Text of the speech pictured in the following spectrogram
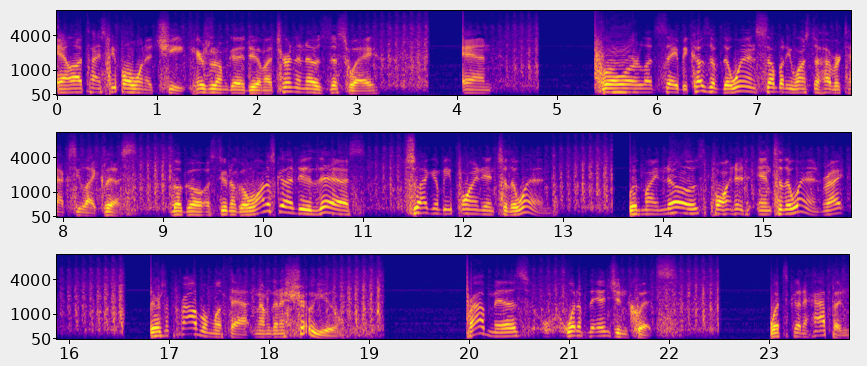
And a lot of times people want to cheat. Here's what I'm going to do. I'm going to turn the nose this way. And for, let's say, because of the wind, somebody wants to hover taxi like this. They'll go, a student will go, well, I'm just going to do this so I can be pointed into the wind with my nose pointed into the wind, right? There's a problem with that, and I'm going to show you. Problem is, what if the engine quits? What's going to happen?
